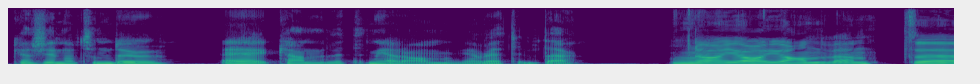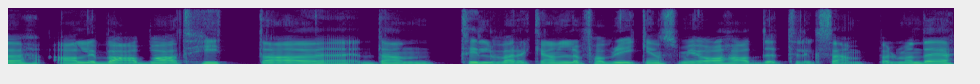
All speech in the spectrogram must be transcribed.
kanske är något som du kan lite mer om, jag vet inte. Ja, jag har ju använt eh, Alibaba att hitta eh, den tillverkaren eller fabriken som jag hade till exempel. Men det,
